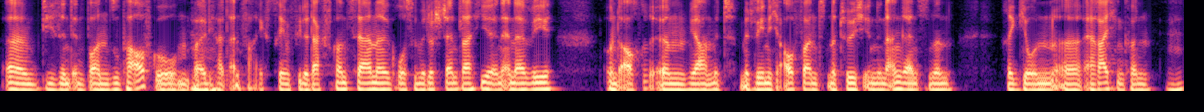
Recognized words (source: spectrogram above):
Äh, die sind in Bonn super aufgehoben, mhm. weil die halt einfach extrem viele DAX-Konzerne, große Mittelständler hier in NRW und auch ähm, ja mit, mit wenig Aufwand natürlich in den angrenzenden Regionen äh, erreichen können. Mhm.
